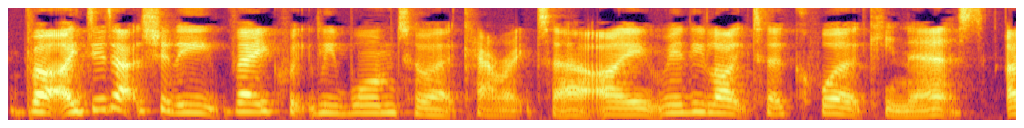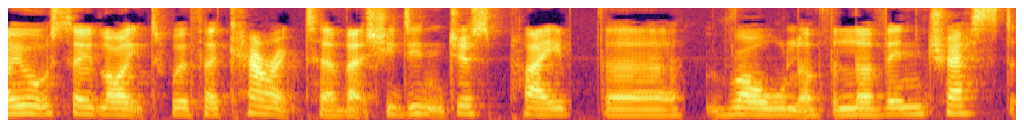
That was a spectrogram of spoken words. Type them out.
but I did actually very quickly warm to her character. I really liked her quirkiness. I also liked with her character that she didn't just play the role of the love interest,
